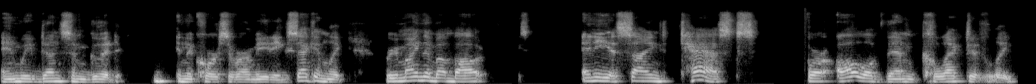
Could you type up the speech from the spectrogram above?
and we've done some good in the course of our meeting. Secondly, remind them about any assigned tasks for all of them collectively.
